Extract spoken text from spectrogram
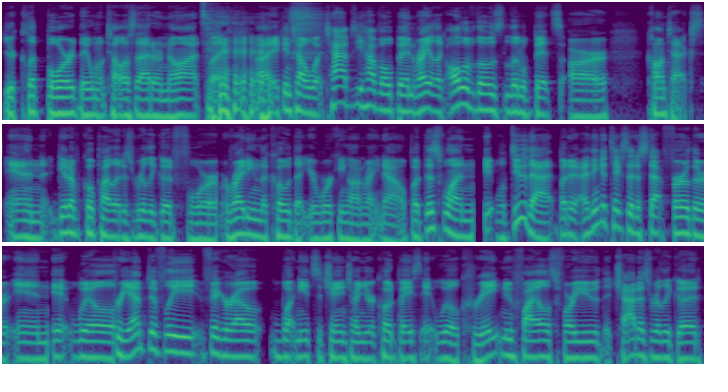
your clipboard. They won't tell us that or not, but uh, it can tell what tabs you have open, right? Like all of those little bits are context. And GitHub Copilot is really good for writing the code that you're working on right now. But this one, it will do that, but I think it takes it a step further in it will preemptively figure out what needs to change on your code base. It will create new files for you. The chat is really good.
